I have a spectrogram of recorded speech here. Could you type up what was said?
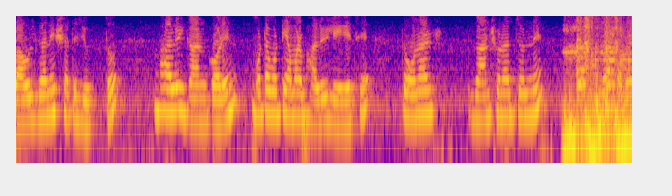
বাউল গানের সাথে যুক্ত। ভালোই গান করেন, মোটামুটি আমার ভালোই লেগেছে। তো ওনার গান শোনার জন্যে আমরা সবাই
